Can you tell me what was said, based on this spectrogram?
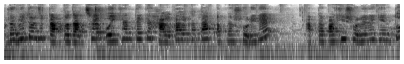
ওটার ভিতরে যে তাপটা যাচ্ছে, ওইখান থেকে হালকা হালকা তাপ আপনার শরীরে, আপনার পাখির শরীরে কিন্তু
